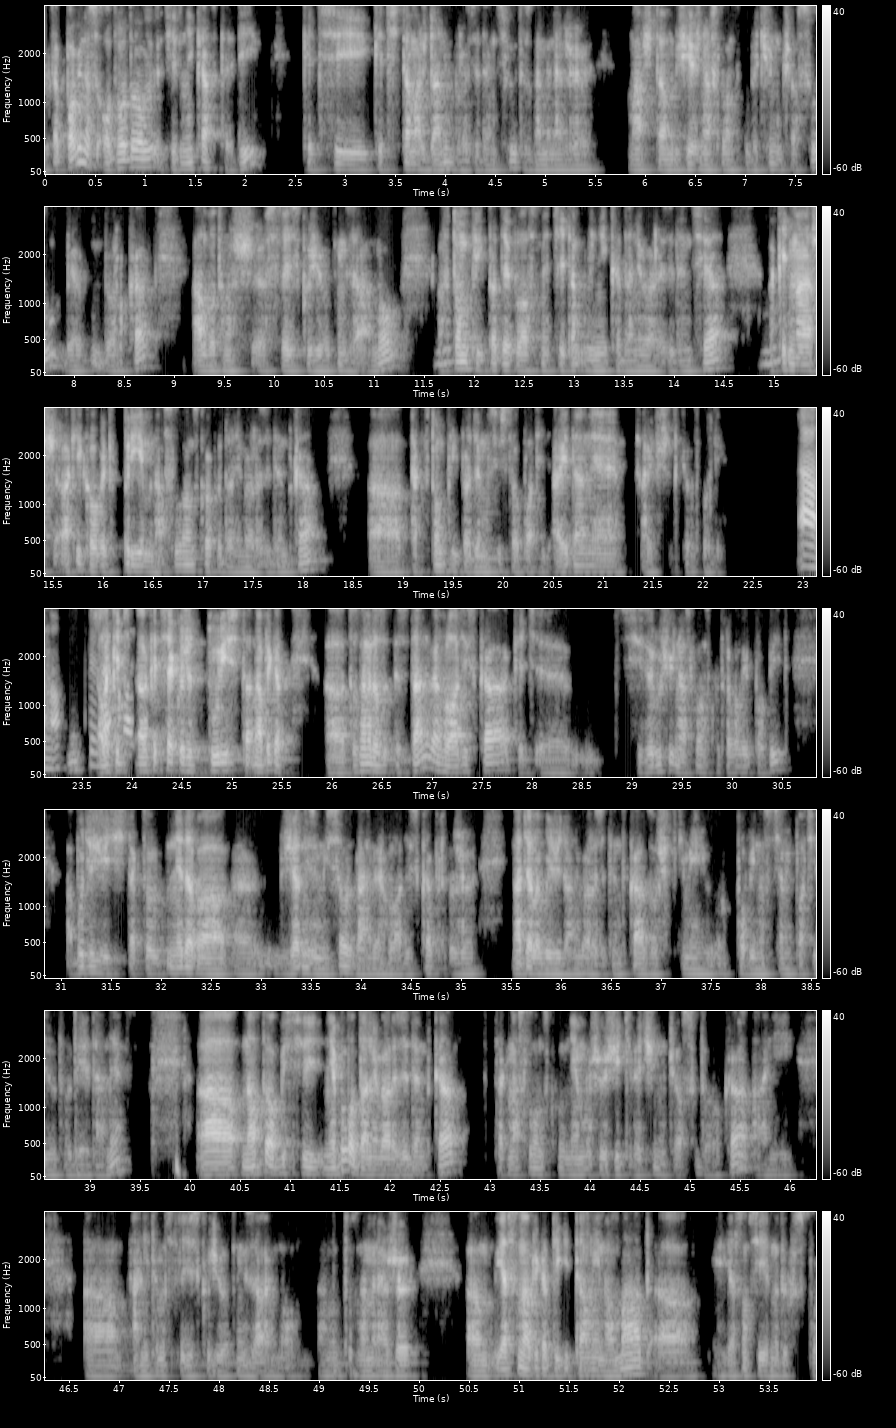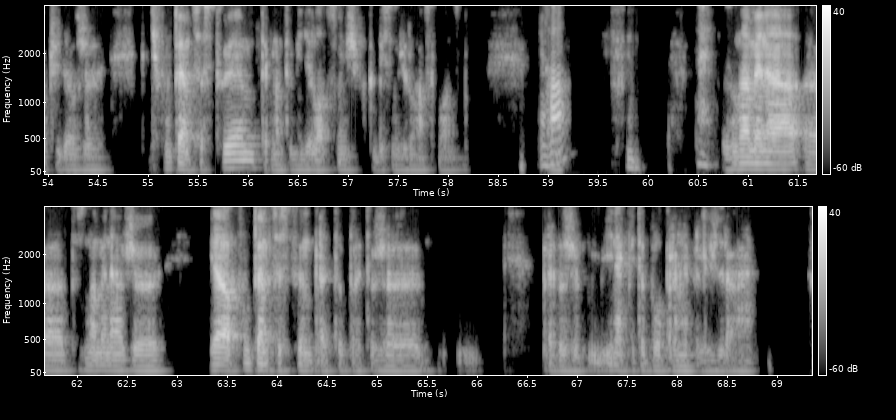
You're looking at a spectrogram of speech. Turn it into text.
tá povinnosť odvodov ti vzniká vtedy, keď, si, keď tam máš danú rezidenciu, to znamená, že máš tam, žiješ na Slovensku väčšinu času do roka, alebo tam máš stredisko životných zájmov a v tom prípade vlastne ti tam už vzniká daňová rezidencia a keď máš akýkoľvek príjem na Slovensku ako daňová rezidentka, a, tak v tom prípade musíš to platiť aj dane, aj všetky odvody. Áno. Ale keď, ale keď si akože turista, napríklad, a, to znamená z daňového hľadiska, keď e, si zrušíš na Slovensku trvalý pobyt a budeš žiť, tak to nedáva e, žiadny zmysel z daňového hľadiska, pretože naďalej budeš daňová rezidentka so všetkými povinnosťami platiť odvody a dane. A na to, aby si nebola daňová rezidentka, tak na Slovensku nemôžu žiť väčšinu času do roka, ani, a, ani tam stredisko životných zájmov. Ano, to znamená, že um, ja som napríklad digitálny nomád a ja som si jednoducho spočítal, že keď full cestujem, tak na to ide lacnejšie, ako by som žil na Slovensku. Aha. To znamená, uh, to znamená, že ja full time cestujem preto, pretože, pretože inak by to bolo pre mňa príliš drahé.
